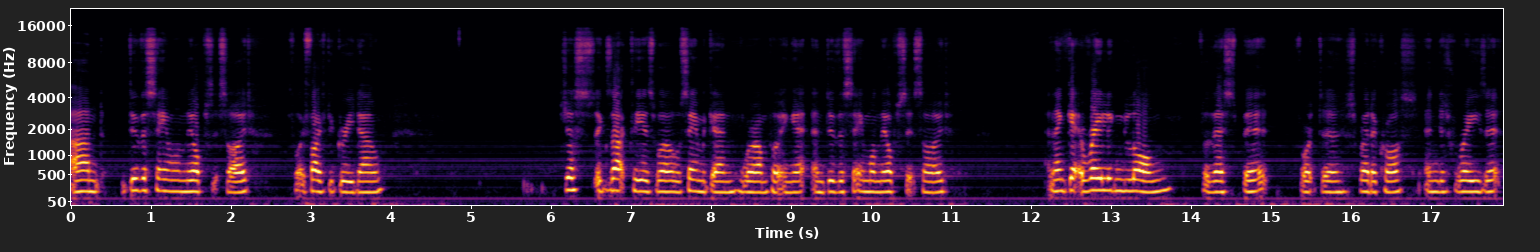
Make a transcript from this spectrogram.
and do the same on the opposite side 45 degree down. Just exactly as well same again where I'm putting it and do the same on the opposite side and then get a railing long for this bit for it to spread across and just raise it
